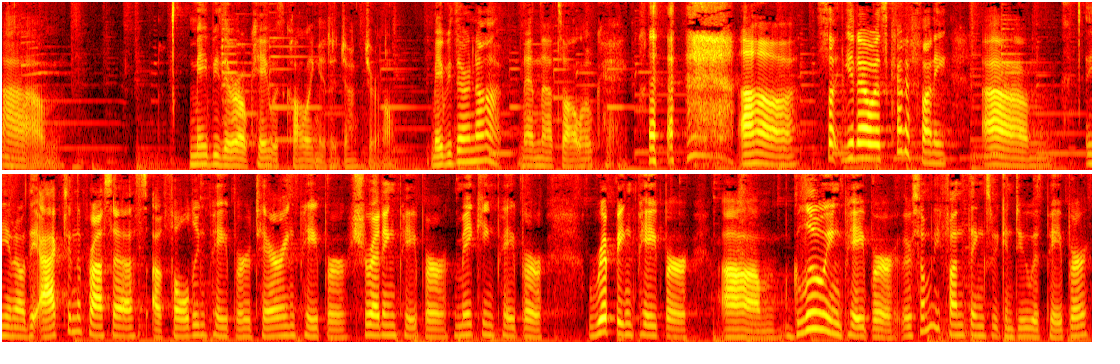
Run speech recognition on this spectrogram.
Um, maybe they're okay with calling it a junk journal. Maybe they're not, and that's all okay. uh, so, you know, it's kind of funny. Um, you know, the act in the process of folding paper, tearing paper, shredding paper, making paper, ripping paper, um, gluing paper. There's so many fun things we can do with paper,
